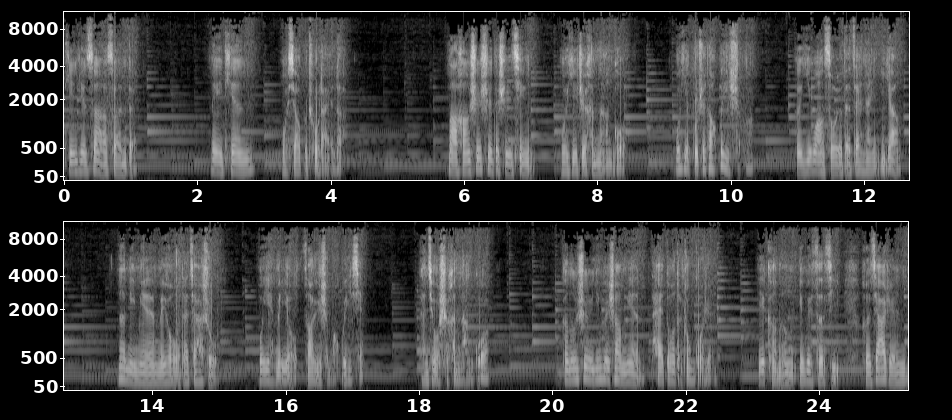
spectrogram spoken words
天天算啊算的。那天。我笑不出来了。马航失事的事情，我一直很难过。我也不知道为什么，和以往所有的灾难一样，那里面没有我的家属，我也没有遭遇什么危险，但就是很难过。可能是因为上面太多的中国人，也可能因为自己和家人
